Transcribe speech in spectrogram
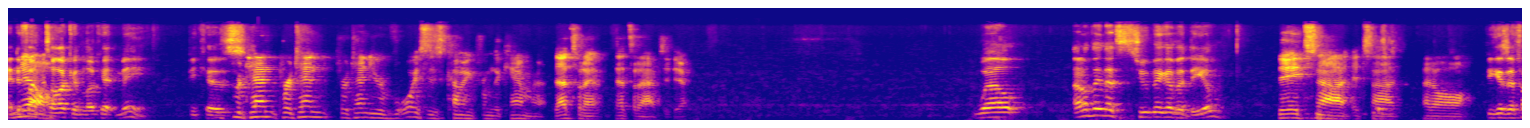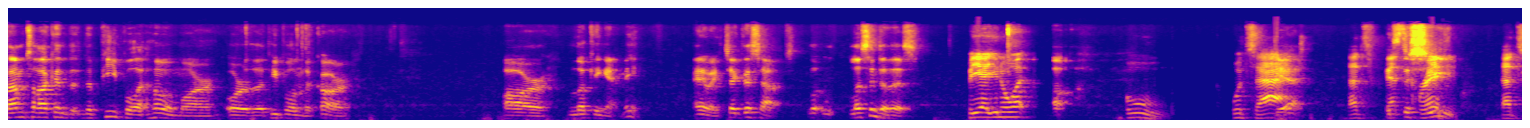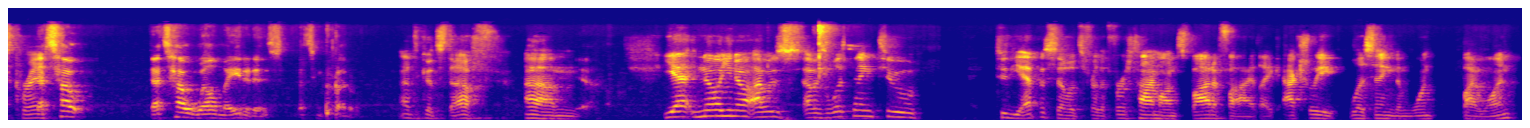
And if No. I'm talking, look at me because pretend pretend pretend your voice is coming from the camera. That's what I that's what I have to do. well, I don't think that's too big of a deal It's not. It's not at all. because if I'm talking, the, the people at home are or the people in the car are looking at me. Anyway, check this out. L- listen to this. But yeah, you know what? Oh, Ooh, what's that? yeah, That's it's that's the crisp. seed. That's crisp. That's how. That's how well made it is. That's incredible. That's good stuff. Um, Yeah. yeah. No, you know, I was I was listening to to the episodes for the first time on Spotify, like actually listening them one by one.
